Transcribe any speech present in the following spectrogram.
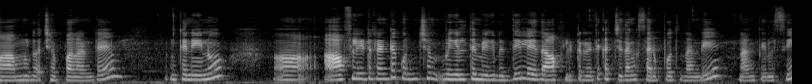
మామూలుగా చెప్పాలంటే. ఇంకా నేను హాఫ్ లీటర్ అంటే కొంచెం మిగిలితే మిగిలిద్ది లేదా హాఫ్ లీటర్ అయితే ఖచ్చితంగా సరిపోతుందండి నాకు తెలిసి.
